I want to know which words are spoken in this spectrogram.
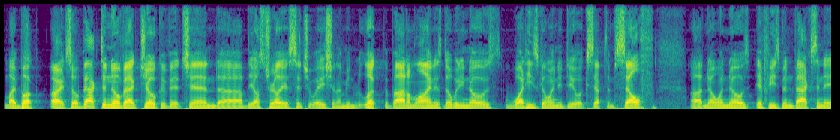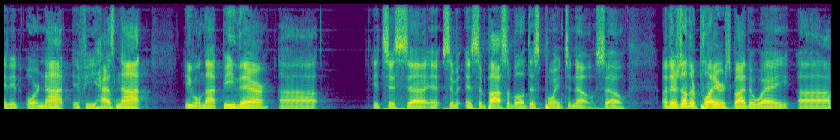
my book. All right, so back to Novak Djokovic and uh, the Australia situation. I mean, look, the bottom line is nobody knows what he's going to do except himself. Uh, no one knows if he's been vaccinated or not. If he has not, he will not be there. Uh, it's just uh, it's, it's, impossible at this point to know. So uh, there's other players, by the way, uh,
